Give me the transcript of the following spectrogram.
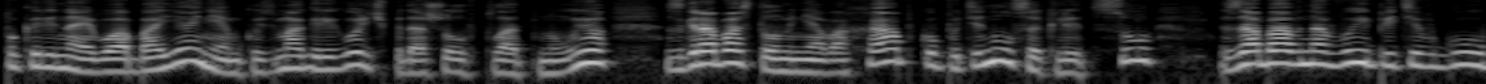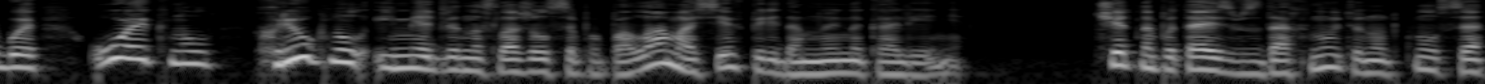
покорена его обаянием, Кузьма Григорьевич подошел вплотную, сгробастал меня в охапку, потянулся к лицу, забавно выпитив губы, ойкнул, хрюкнул и медленно сложился пополам, осев передо мной на колени. Тщетно пытаясь вздохнуть, он уткнулся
